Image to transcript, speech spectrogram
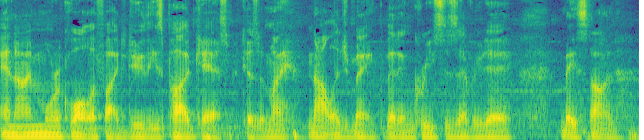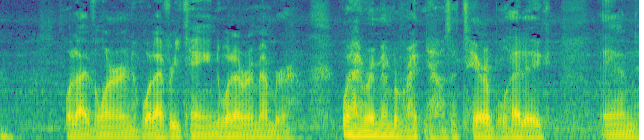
And I'm more qualified to do these podcasts because of my knowledge bank that increases every day based on what I've learned, what I've retained, what I remember. What I remember right now is a terrible headache and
